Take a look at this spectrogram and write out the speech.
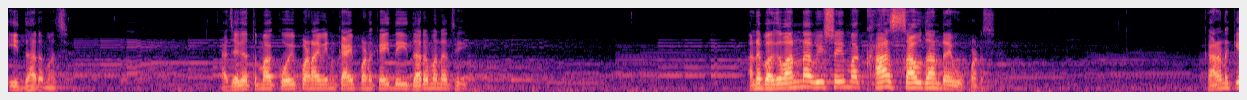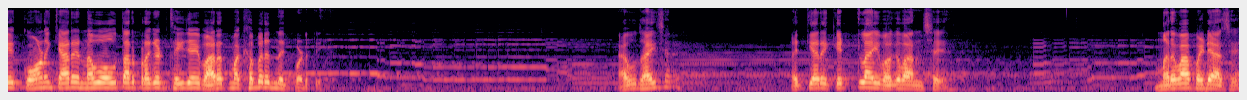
એ ધર્મ છે. આ જગતમાં કોઈ પણ આવીને કાંઈ પણ કહી દે એ ધર્મ નથી. અને ભગવાનના વિષયમાં ખાસ સાવધાન રહેવું પડશે. કારણ કે કોણ ક્યારે નવો અવતાર પ્રગટ થઈ જાય ભારતમાં ખબર જ નથી પડતી. આવું થાય છે ને? અત્યારે કેટલાય ભગવાન છે, મરવા પડ્યા છે,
